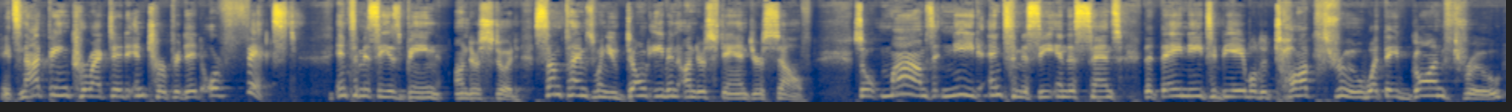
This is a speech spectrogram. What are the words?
It's not being corrected, interpreted, or fixed. Intimacy is being understood. Sometimes when you don't even understand yourself. So moms need intimacy in the sense that they need to be able to talk through what they've gone through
